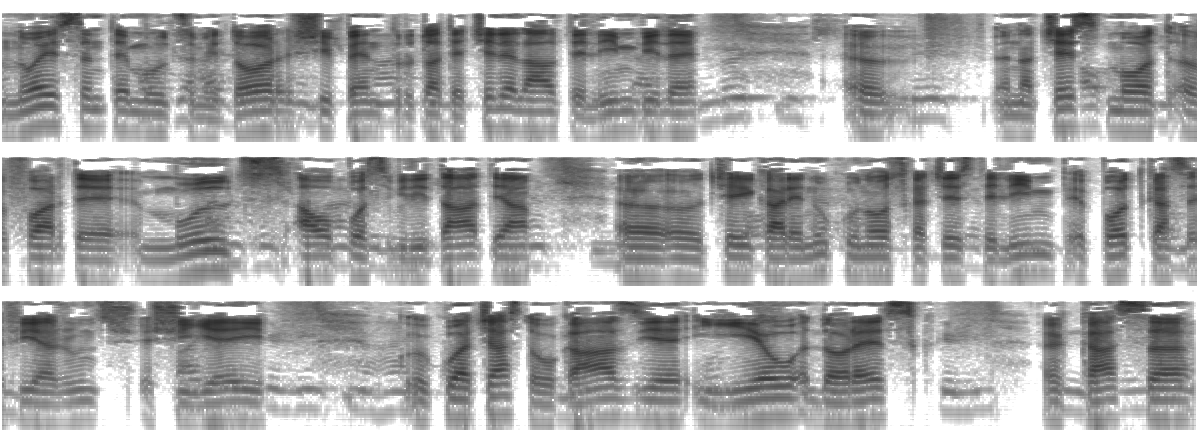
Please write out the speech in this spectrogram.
Noi suntem mulțumitori și pentru toate celelalte limbile uh, în acest mod foarte mulți au posibilitatea, cei care nu cunosc aceste limbi pot ca să fie ajuns și ei. Cu această ocazie eu doresc ca să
